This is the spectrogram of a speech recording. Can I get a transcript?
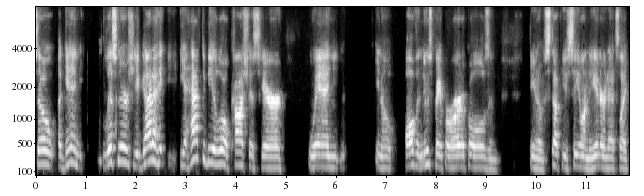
So again, listeners, you gotta you have to be a little cautious here when you know all the newspaper articles and you know stuff you see on the internet's like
